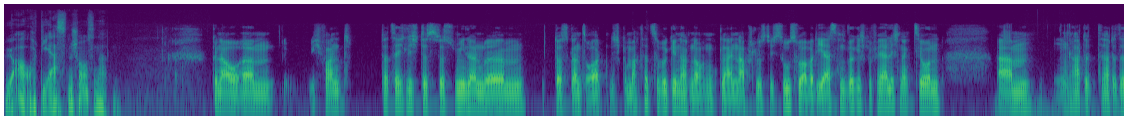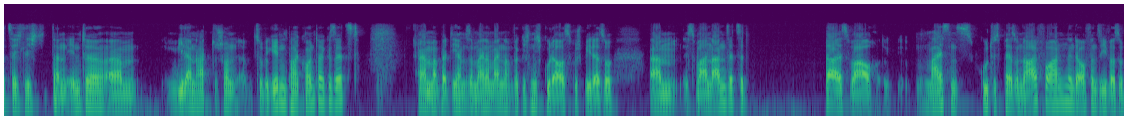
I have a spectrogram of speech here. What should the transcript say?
ja, auch die ersten Chancen hatten. Genau, ähm, ich fand tatsächlich, dass das Milan ähm, das ganz ordentlich gemacht hat zu Beginn, hatten auch einen kleinen Abschluss durch Suso, aber die ersten wirklich gefährlichen Aktionen ähm, hatte, hatte tatsächlich dann Inter. Ähm, Milan hat schon zu Beginn ein paar Konter gesetzt, ähm, aber die haben sie meiner Meinung nach wirklich nicht gut ausgespielt. Also ähm, es waren Ansätze da, es war auch meistens gutes Personal vorhanden in der Offensive. Also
